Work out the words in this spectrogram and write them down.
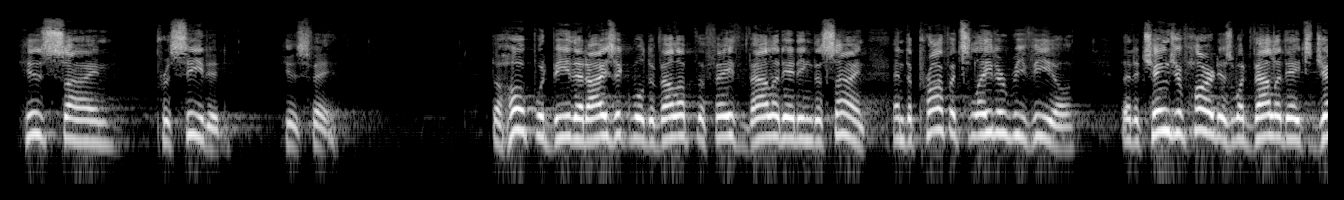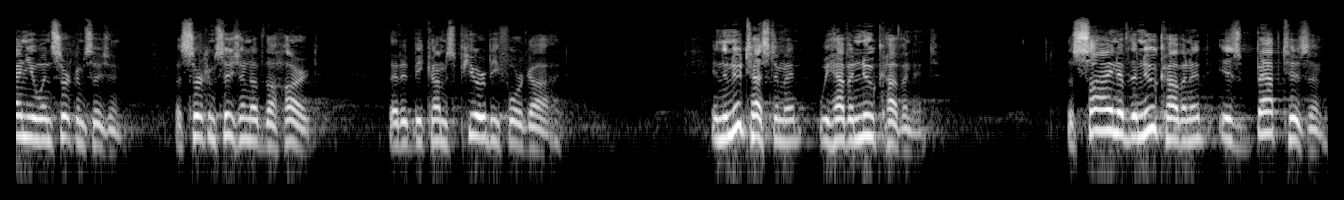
His sign preceded his faith. The hope would be that Isaac will develop the faith validating the sign, and the prophets later reveal that a change of heart is what validates genuine circumcision, a circumcision of the heart, that it becomes pure before God. In the New Testament, we have a new covenant. The sign of the new covenant is baptism.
